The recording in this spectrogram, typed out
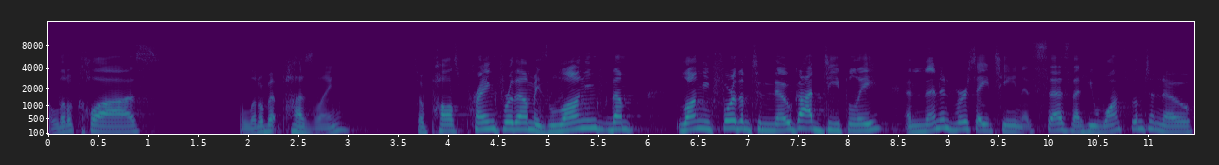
a little clause. It's a little bit puzzling. So Paul's praying for them, he's longing for them, longing for them to know God deeply. And then in verse 18, it says that he wants them to know,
